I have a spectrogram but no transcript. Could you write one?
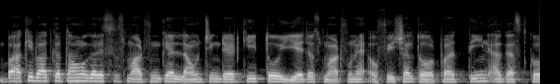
बाकी बात करता हूँ, अगर इस स्मार्टफ़ोन के लॉन्चिंग डेट की तो ये जो स्मार्टफ़ोन है ऑफिशियल तौर पर तीन अगस्त को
